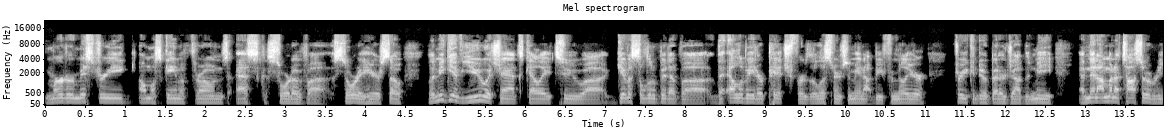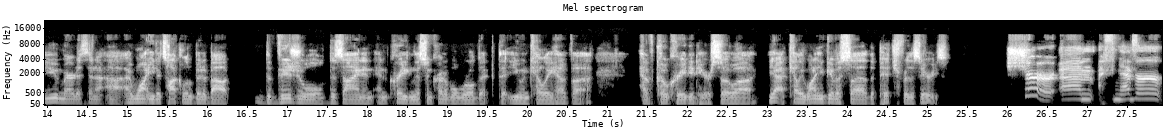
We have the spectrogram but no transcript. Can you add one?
murder mystery, almost Game of Thrones esque sort of uh, story here. So let me give you a chance, Kelly, to uh, give us a little bit of uh, the elevator pitch for the listeners who may not be familiar. I'm sure you can do a better job than me. And then I'm going to toss it over to you, Meredith, and I, I, want you to talk a little bit about the visual design and, and creating this incredible world that that you and Kelly have uh, have co-created here. So uh, yeah, Kelly, why don't you give us uh, the pitch for the series? Sure. Um, I've never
